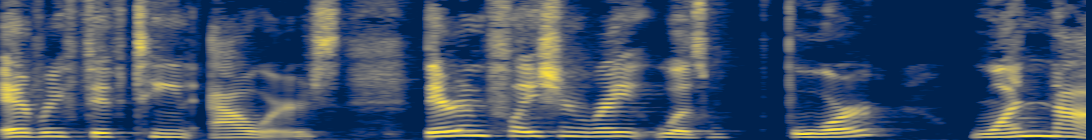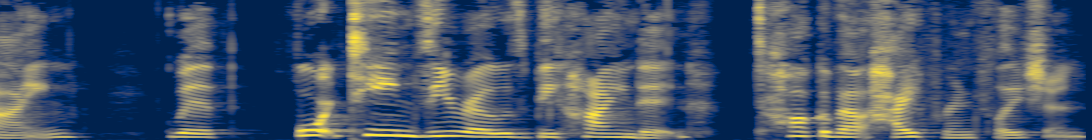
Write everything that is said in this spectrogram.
every 15 hours. Their inflation rate was 419 with 14 zeros behind it. Talk about hyperinflation.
